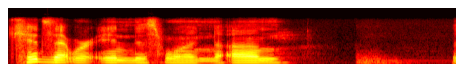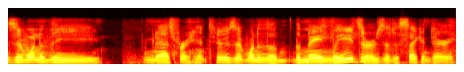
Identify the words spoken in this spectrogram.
kids that were in this one. Um, is it one of the? I'm gonna ask for a hint too. Is it one of the the main leads or is it a secondary?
